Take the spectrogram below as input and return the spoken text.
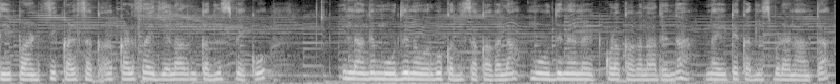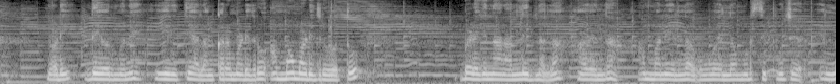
ದೀಪ ಅಂಟಿಸಿ ಕಳ್ಸಕ್ಕೆ ಕಳಸ ಇದೆಯಲ್ಲ, ಅದನ್ನು ಕದಲಿಸ್ಬೇಕು. ಇಲ್ಲಾಂದರೆ ಮೂರು ದಿನವರೆಗೂ ಕದಲಿಸೋಕ್ಕಾಗಲ್ಲ. ಮೂರು ದಿನ ಎಲ್ಲ ಇಟ್ಕೊಳಕ್ಕಾಗಲ್ಲ. ಅದರಿಂದ ನೈಟೇ ಕದಲಿಸ್ಬಿಡೋಣ ಅಂತ. ನೋಡಿ, ದೇವ್ರ ಮನೆ ಈ ರೀತಿ ಅಲಂಕಾರ ಮಾಡಿದರು, ಅಮ್ಮ ಮಾಡಿದರು ಇವತ್ತು. ಬೆಳಗ್ಗೆ ನಾನು ಅಲ್ಲಿದ್ನಲ್ಲ ಆದ್ದರಿಂದ ಅಮ್ಮನೇ ಎಲ್ಲ ಹೂವೆಲ್ಲ ಮುಡಿಸಿ ಪೂಜೆ ಎಲ್ಲ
